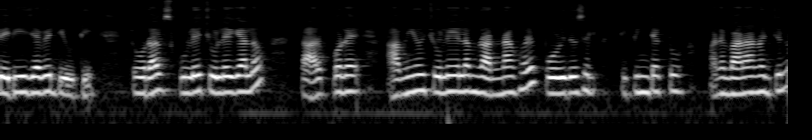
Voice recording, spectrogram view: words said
বেরিয়ে যাবে ডিউটি তো ওরা স্কুলে চলে গেল। তারপরে আমিও চলে এলাম রান্নাঘরে। পরিদোষের টিফিনটা একটু মানে বানানোর জন্য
